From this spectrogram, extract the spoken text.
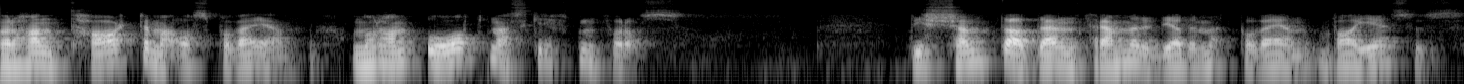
når han talte med oss på veien, og når han åpna Skriften for oss? De skjønte at den fremmede de hadde møtt på veien, var Jesus.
